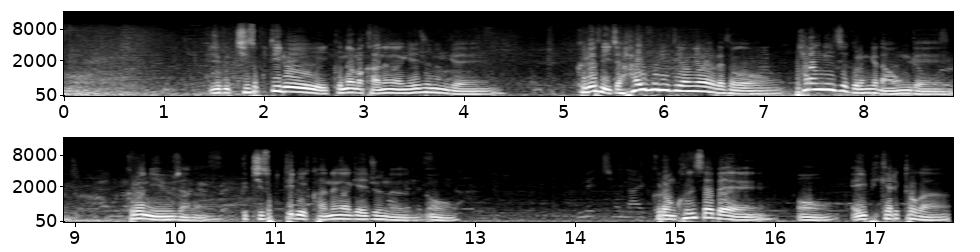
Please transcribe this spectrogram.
음. 이제 그 지속딜을 그나마 가능하게 해주는 게 그래서 이제 하이브리드형이라 그래서 파랑리즈 그런 게 나온 게 그런 이유잖아. 그 지속 딜을 가능하게 해주는 어 그런 컨셉의 어 AP 캐릭터가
